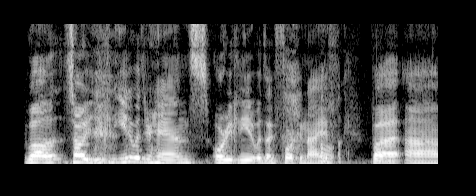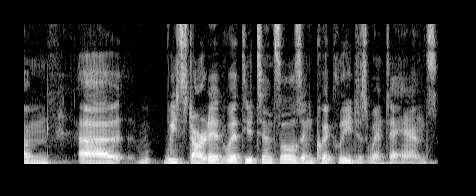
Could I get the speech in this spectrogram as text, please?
Well, so you can eat it with your hands, or you can eat it with like fork and knife. Oh, okay. But um, uh, we started with utensils and quickly just went to hands.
